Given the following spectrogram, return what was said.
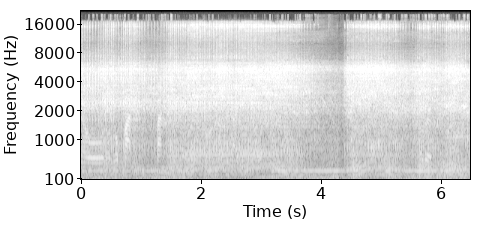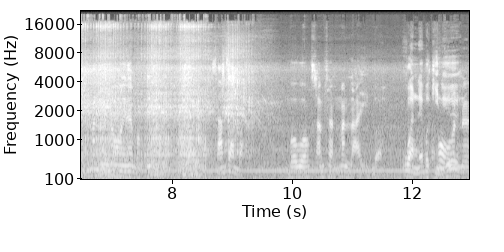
เราเราก็ปั้นปั้นให้แน่มันน้อยนะบางทีสามชั้นบ่บ่บ่สามสันมันหลายบ่อ้วนได้บ่กินเด้อนนะ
